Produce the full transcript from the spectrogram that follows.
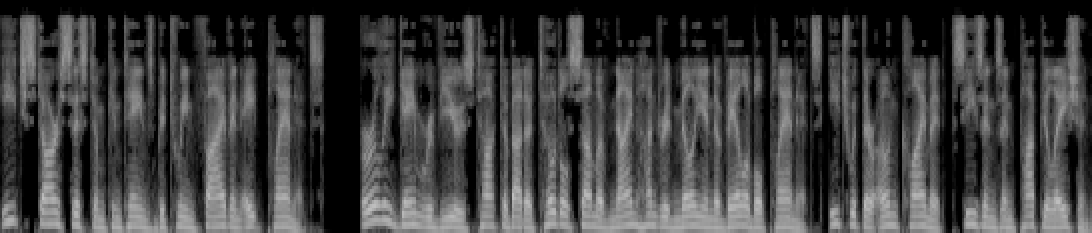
Each star system contains between 5 and 8 planets. Early game reviews talked about a total sum of 900 million available planets, each with their own climate, seasons and population,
